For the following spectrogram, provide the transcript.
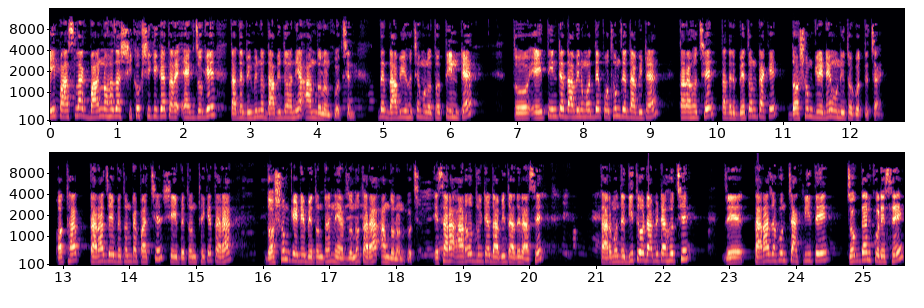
এই পাঁচ লাখ বাহান্ন হাজার শিক্ষক শিক্ষিকা তারা একযোগে তাদের বিভিন্ন দাবি দেওয়া নিয়ে আন্দোলন করছেন। দাবি হচ্ছে মূলত তিনটে। তো এই তিনটে দাবির মধ্যে প্রথম যে দাবিটা তারা হচ্ছে তাদের বেতনটাকে দশম গ্রেডে উন্নীত করতে চায়। অর্থাৎ তারা যে বেতনটা পাচ্ছে, সেই বেতন থেকে তারা দশম গ্রেডে বেতনটা নেওয়ার জন্য তারা আন্দোলন করছে। এছাড়া আরও দুইটা দাবি তাদের আছে। তার মধ্যে দ্বিতীয় দাবিটা হচ্ছে যে তারা যখন চাকরিতে যোগদান করেছে,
